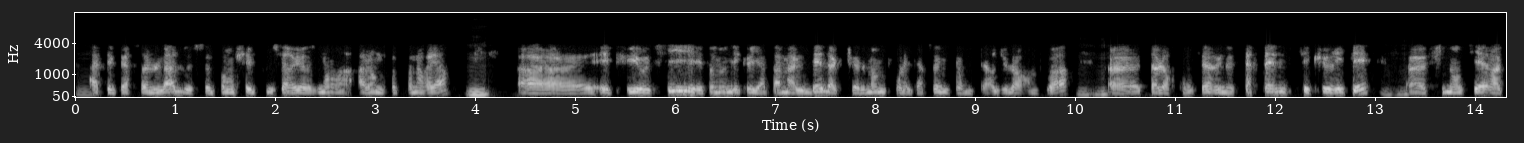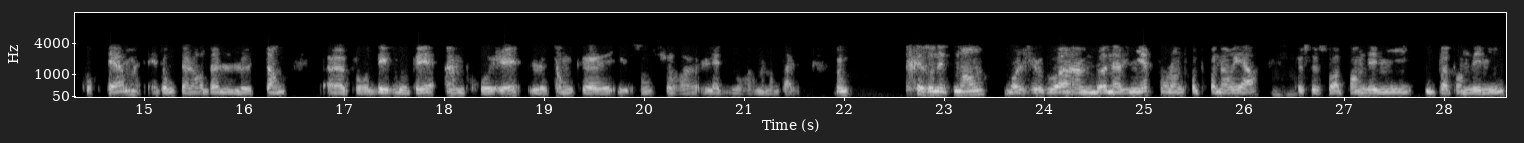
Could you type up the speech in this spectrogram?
mm. à ces personnes-là de se pencher plus sérieusement à, l'entrepreneuriat. Mm. Euh, et puis aussi, étant donné qu'il y a pas mal d'aides actuellement pour les personnes qui ont perdu leur emploi, mm-hmm. euh, ça leur confère une certaine sécurité mm-hmm. euh, financière à court terme, et donc ça leur donne le temps pour développer un projet le temps qu'ils sont sur l'aide gouvernementale. Donc, très honnêtement, moi, je vois un bon avenir pour l'entrepreneuriat, mhm. que ce soit pandémie ou pas pandémie.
